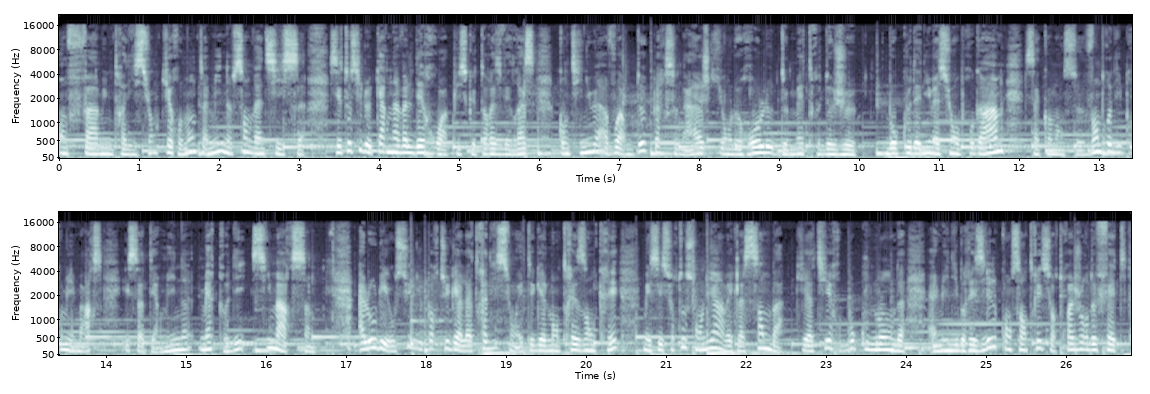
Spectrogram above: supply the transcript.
en femmes, une tradition qui remonte à 1926. C'est aussi le carnaval des rois puisque Torres Vedras continue à avoir deux personnages qui ont le rôle de maître de jeu. Beaucoup d'animations au programme, ça commence vendredi 1er mars et ça termine mercredi 6 mars. À Loulé, au sud du Portugal, la tradition est également très ancrée, mais c'est surtout son lien avec la samba qui attire beaucoup de monde. Un mini-Brésil concentré sur trois jours de fête,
